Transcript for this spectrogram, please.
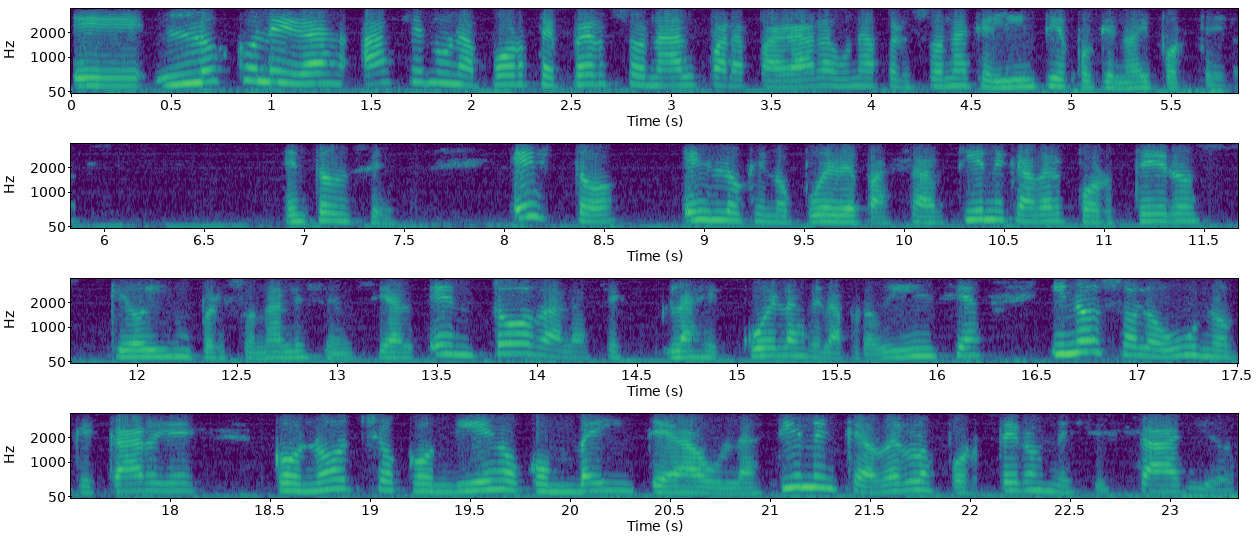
eh, los colegas hacen un aporte personal para pagar a una persona que limpie porque no hay porteros. Entonces, esto es lo que no puede pasar. Tiene que haber porteros, que hoy es un personal esencial, en todas las, las escuelas de la provincia, y no solo uno que cargue con 8, con 10 o con 20 aulas. Tienen que haber los porteros necesarios,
